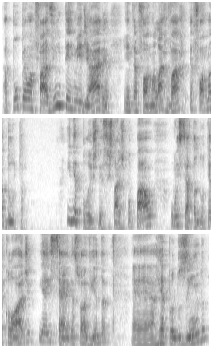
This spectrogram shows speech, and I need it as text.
A pulpa é uma fase intermediária entre a forma larvar e a forma adulta. E depois desse estágio pulpal, o inseto adulto eclode e aí segue a sua vida é, reproduzindo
